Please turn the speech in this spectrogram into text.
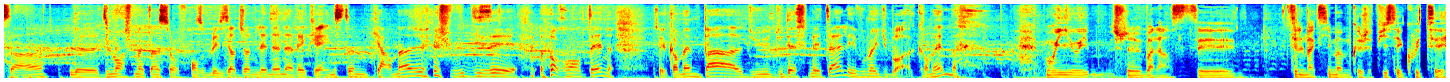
Ça, hein. le dimanche matin sur France Bleu. Isère John Lennon avec Instant Karma. Je vous disais hors antenne, c'est quand même pas du, du death metal et vous m'avez dit, bon, quand même. Oui, oui, je, voilà, c'est. C'est le maximum que je puisse écouter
